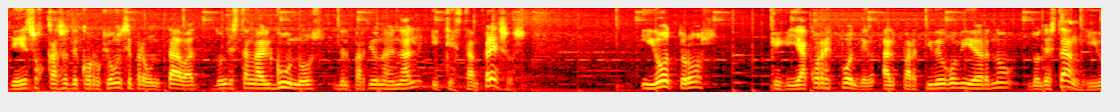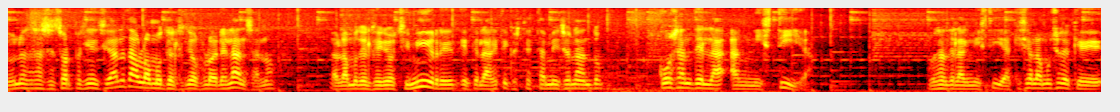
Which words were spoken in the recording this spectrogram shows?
de esos casos de corrupción y se preguntaba dónde están algunos del Partido Nacional y que están presos. Y otros que ya corresponden al partido de gobierno, ¿dónde están? Y uno es asesor presidencial, hablamos del señor Flores Lanza, ¿no? Hablamos del señor Simirre, entre la gente que usted está mencionando, cosas de la amnistía. Cosas de la amnistía. Aquí se habla mucho de que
